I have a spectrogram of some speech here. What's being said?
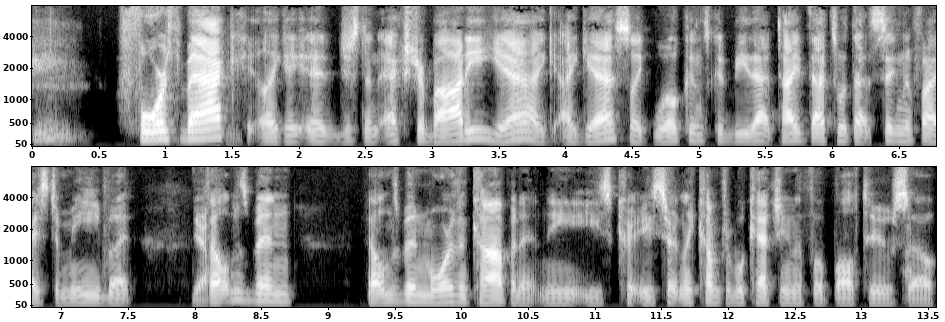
fourth back, like a, a- just an extra body, yeah, I, I guess like Wilkins could be that type. That's what that signifies to me. But Yeah. Felton's been Felton's been more than competent, and he, he's he's certainly comfortable catching the football too. So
